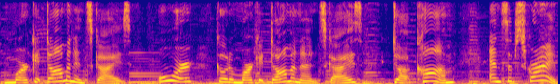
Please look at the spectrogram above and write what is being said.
Market Dominance Guys or go to marketdominanceguys.com and subscribe.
